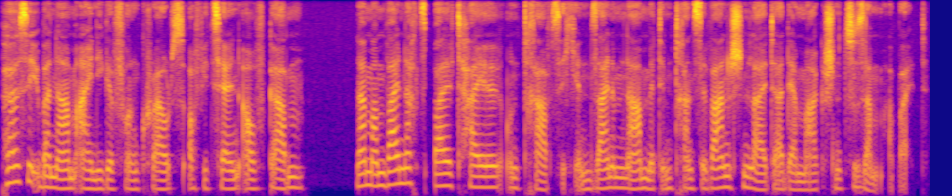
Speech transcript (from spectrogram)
Percy übernahm einige von Crouchs offiziellen Aufgaben, nahm am Weihnachtsball teil und traf sich in seinem Namen mit dem transsilvanischen Leiter der magischen Zusammenarbeit.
